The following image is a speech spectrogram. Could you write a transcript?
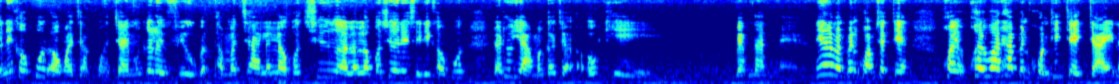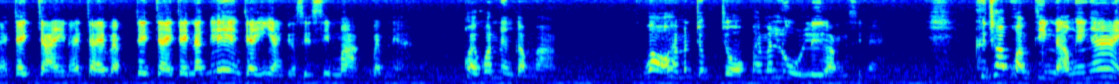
แต่นี่เขาพูดออกมาจากหัวใจมันก็เลยฟิลแบบธรรมชาติแล้วเราก็เชื่อแล้วเราก็เชื่อในสิ่งที่เขาพูด แล้วทุกอย่างมันก็จะโอเค แบบนั้นแน่เนี่ยมันเป็นความชัดเจนค่อยค่อยว่าถ้าเป็นคนที่ใจใจนะใจใจนะใจแบบใจใจใจนักเลงใจอีหยังจังสิสิมากแบบเนี้ยค่อยคนหนึ่งกับมากว่าให้มันจบจบๆให้มันรู้เรืองสิแม่คือชอบความจริงเนี่ยเอาง่าย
